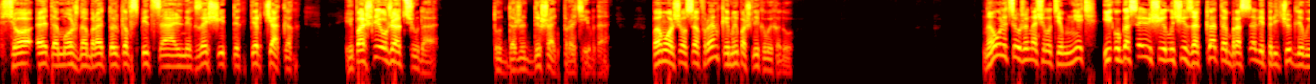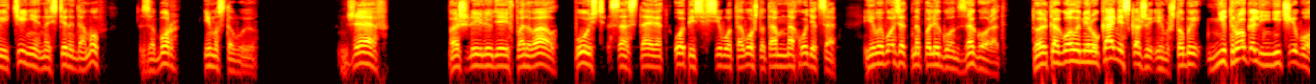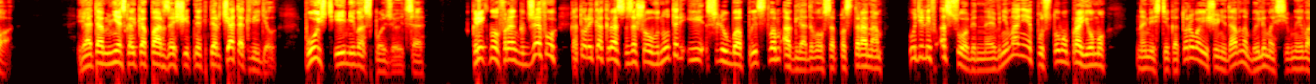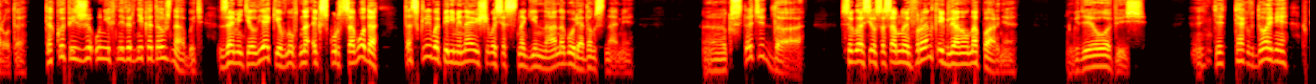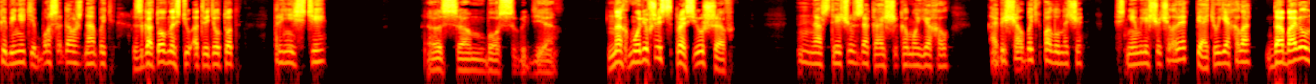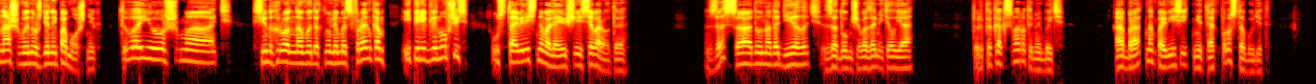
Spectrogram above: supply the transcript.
Все это можно брать только в специальных защитных перчатках. И пошли уже отсюда. Тут даже дышать противно. Поморщился Фрэнк, и мы пошли к выходу. На улице уже начало темнеть, и угасающие лучи заката бросали причудливые тени на стены домов, забор и мостовую. «Джефф, пошли людей в подвал, пусть составят опись всего того, что там находится, и вывозят на полигон за город. Только голыми руками скажи им, чтобы не трогали ничего. Я там несколько пар защитных перчаток видел» Пусть ими воспользуются. — крикнул Фрэнк Джеффу, который как раз зашел внутрь и с любопытством оглядывался по сторонам, уделив особенное внимание пустому проему, на месте которого еще недавно были массивные ворота. Так опись же у них наверняка должна быть, — заметил я, кивнув на экскурсовода, тоскливо переминающегося с ноги на ногу рядом с нами. «Э, — Кстати, да, — согласился со мной Фрэнк и глянул на парня. — Где опись? Э, — так в доме, в кабинете босса должна быть, — с готовностью ответил тот. — Принести? — А сам босс где? — нахмурившись, спросил шеф. — На встречу с заказчиком уехал. Обещал быть к полуночи. С ним еще человек пять уехало, — добавил наш вынужденный помощник. — Твою ж мать! Синхронно выдохнули мы с Фрэнком и, переглянувшись, уставились на валяющиеся ворота. «Засаду надо делать», — задумчиво заметил я. «Только как с воротами быть? Обратно повесить не так просто будет.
